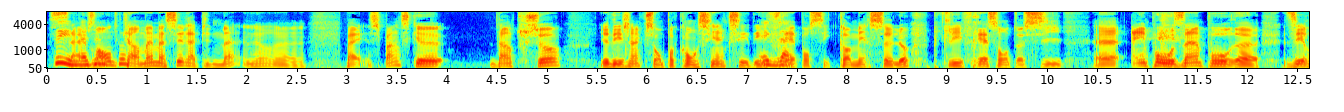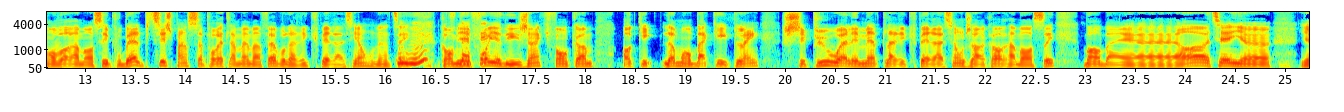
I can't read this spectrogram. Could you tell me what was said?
Ça monte quand même assez rapidement. Là. Euh, ben, je pense que dans tout ça, il y a des gens qui sont pas conscients que c'est des Exact. frais pour ces commerces-là, puis que les frais sont aussi euh, imposants pour euh, dire on va ramasser les poubelles. Puis tu sais, je pense que ça pourrait être la même affaire pour la récupération. Là, sais. Combien de fois il y a des gens qui font comme OK, là mon bac est plein, je sais plus où aller mettre la récupération que j'ai encore ramassée. Bon ben euh, ah tiens, il y, a un- il y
